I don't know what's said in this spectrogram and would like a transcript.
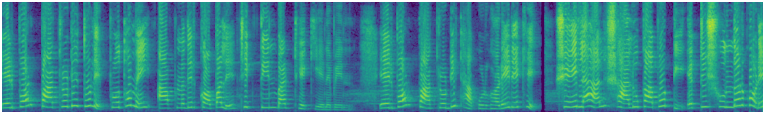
এরপর পাত্রটি তুলে প্রথমেই আপনাদের কপালে ঠিক তিনবার ঠেকিয়ে নেবেন। এরপর পাত্রটি ঠাকুর ঘরেই রেখে সেই লাল শালু কাপড়টি একটি সুন্দর করে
